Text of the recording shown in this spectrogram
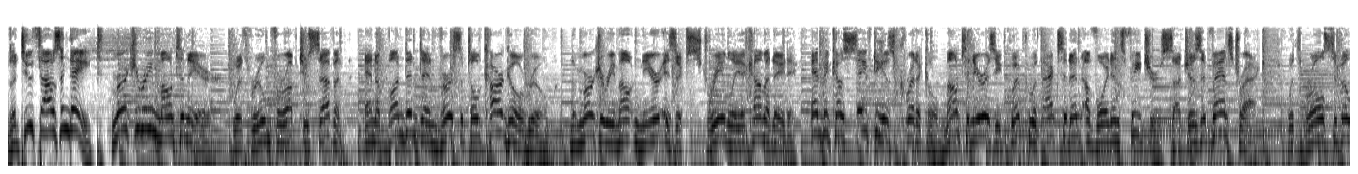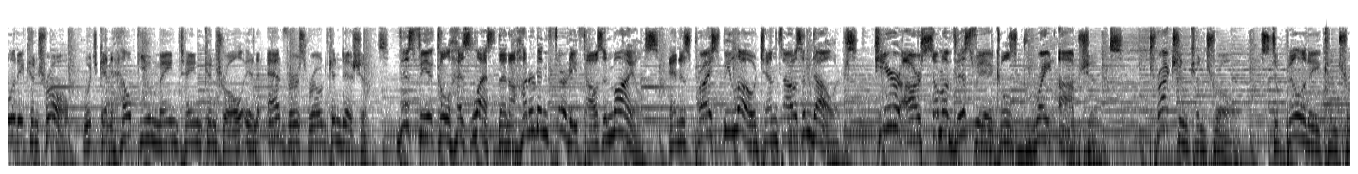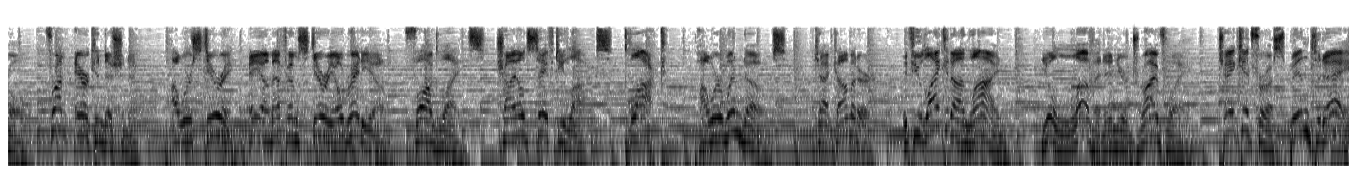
The 2008 Mercury Mountaineer with room for up to seven. An abundant and versatile cargo room. The Mercury Mountaineer is extremely accommodating. And because safety is critical, Mountaineer is equipped with accident avoidance features such as AdvanceTrac with roll stability control, which can help you maintain control in adverse road conditions. This vehicle has less than 130,000 miles and is priced below $10,000. Here are some of this vehicle's great options traction control, stability control, front air conditioning, power steering, AM FM stereo radio, fog lights, child safety locks, clock, power windows, tachometer. If you like it online, you'll love it in your driveway. Take it for a spin today.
